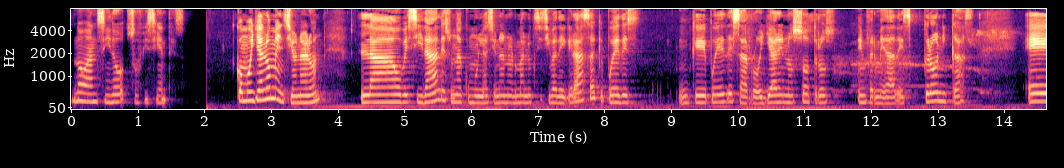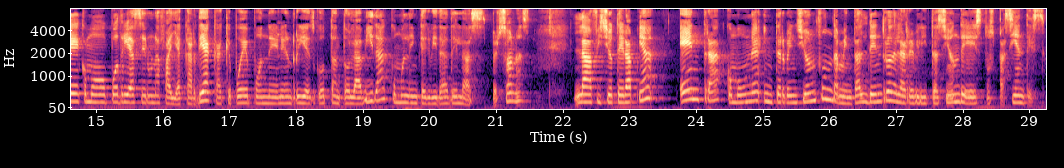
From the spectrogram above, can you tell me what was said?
no han sido suficientes. Como ya lo mencionaron, la obesidad es una acumulación anormal o excesiva de grasa que puede, que puede desarrollar en nosotros enfermedades crónicas, eh, como podría ser una falla cardíaca que puede poner en riesgo tanto la vida como la integridad de las personas. La fisioterapia entra como una intervención fundamental dentro de la rehabilitación de estos pacientes.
